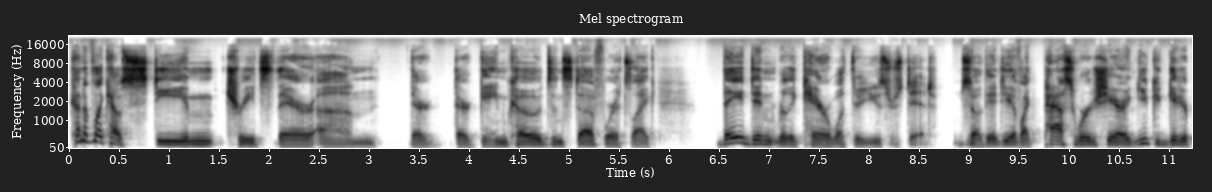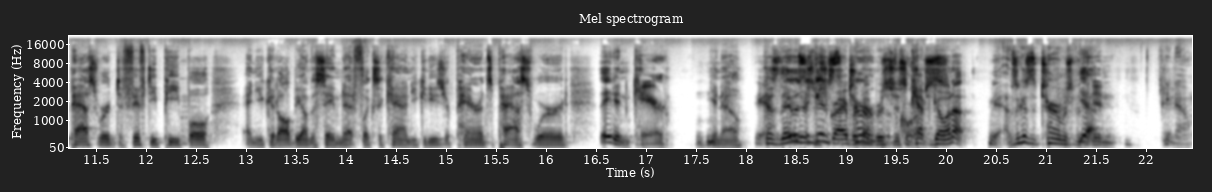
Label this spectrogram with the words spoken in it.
kind of like how Steam treats their um, their their game codes and stuff, where it's like they didn't really care what their users did. So the idea of like password sharing, you could give your password to 50 people and you could all be on the same Netflix account. You could use your parents' password. They didn't care, you know, because It their was their against the subscriber terms, numbers just course. kept going up. Yeah, it was against the terms, but Yeah. they didn't, you know,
